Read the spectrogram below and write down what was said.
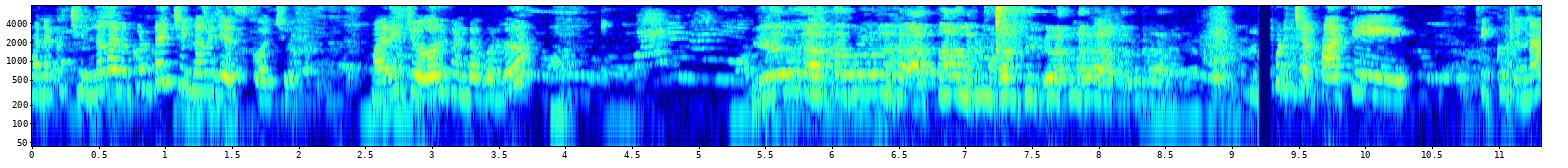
మనకు చిన్నగా అనుకుంటే చిన్నగా చేసుకోవచ్చు. మరి జోరుగా ఉండకూడదు. ఇప్పుడు చపాతి తిక్కుతున్నా.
